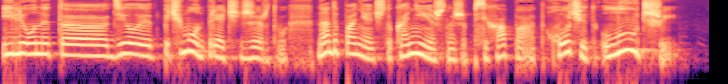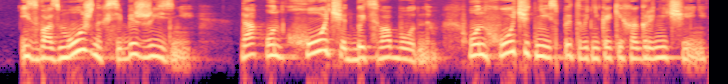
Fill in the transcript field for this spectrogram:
Или он это делает, почему он прячет жертву? Надо понять, что, конечно же, психопат хочет лучший из возможных себе жизней. Да? Он хочет быть свободным, он хочет не испытывать никаких ограничений.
